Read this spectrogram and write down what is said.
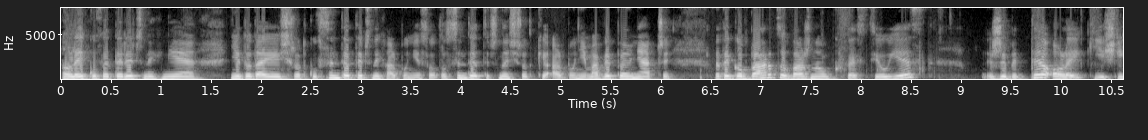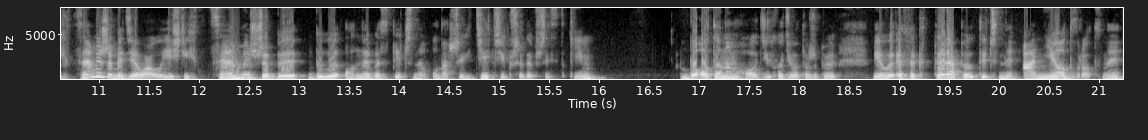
olejków eterycznych nie, nie dodaje środków syntetycznych, albo nie są to syntetyczne środki, albo nie ma wypełniaczy. Dlatego bardzo ważną kwestią jest, żeby te olejki, jeśli chcemy, żeby działały, jeśli chcemy, żeby były one bezpieczne u naszych dzieci przede wszystkim, bo o to nam chodzi. Chodzi o to, żeby miały efekt terapeutyczny, a nie odwrotny,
